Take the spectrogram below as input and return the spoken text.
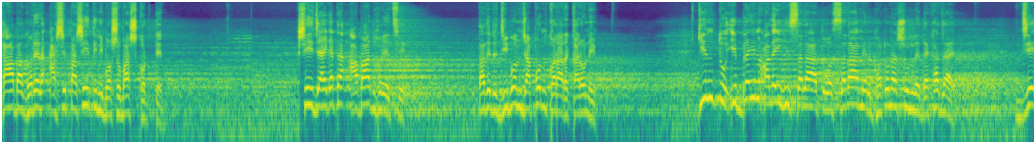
কাবা ঘরের আশেপাশেই তিনি বসবাস করতেন। সেই জায়গাটা আবাদ হয়েছে তাদের জীবন যাপন করার কারণে। কিন্তু ইব্রাহিম আলাইহি সালামের ঘটনা শুনলে দেখা যায় যে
